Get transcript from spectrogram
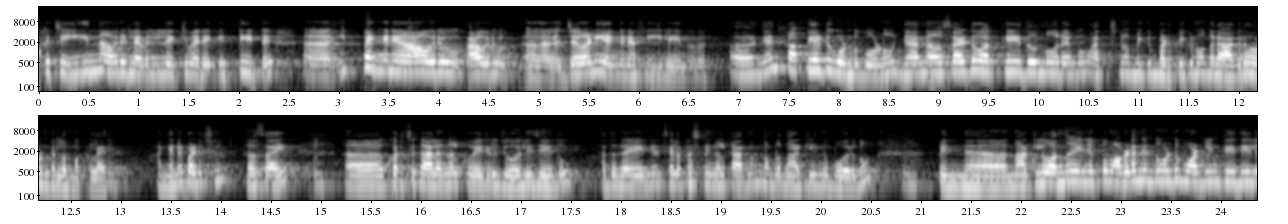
ഒക്കെ ചെയ്യുന്ന ആ ഒരു ലെവലിലേക്ക് വരെ എത്തിയിട്ട് ഇപ്പം എങ്ങനെ ആ ഒരു ആ ഒരു ജേണി എങ്ങനെയാ ഫീൽ ചെയ്യുന്നത്? ഞാൻ ഹാപ്പി ആയിട്ട് കൊണ്ടുപോകണു ഞാൻ നേഴ്സായിട്ട് വർക്ക് ചെയ്തെന്ന് പറയുമ്പോൾ അച്ഛനും അമ്മയ്ക്കും പഠിപ്പിക്കണമെന്നൊരു ആഗ്രഹം ഉണ്ടല്ലോ മക്കളെ അങ്ങനെ പഠിച്ചു നേഴ്സായി കുറച്ച് കാലങ്ങൾ കുവൈറ്റിൽ ജോലി ചെയ്തു. അത് കഴിഞ്ഞ് ചില പ്രശ്നങ്ങൾ കാരണം നമ്മൾ നാട്ടിലിങ്ങ് പോയിരുന്നു പിന്നെ നാട്ടിൽ വന്നു കഴിഞ്ഞപ്പം അവിടെ നിന്നുകൊണ്ട് മോഡലിംഗ് രീതിയിൽ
